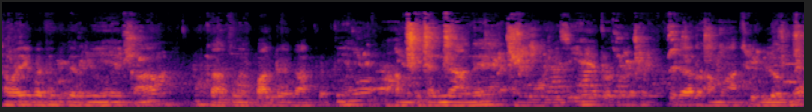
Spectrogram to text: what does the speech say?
हमारी वाइफ भी कर रही है काम। में पार्लर का काम करती हैं। हम किचन में आ गए हैं। वो बिज़ी है तो थोड़ा सा हम आज के ब्लॉग में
